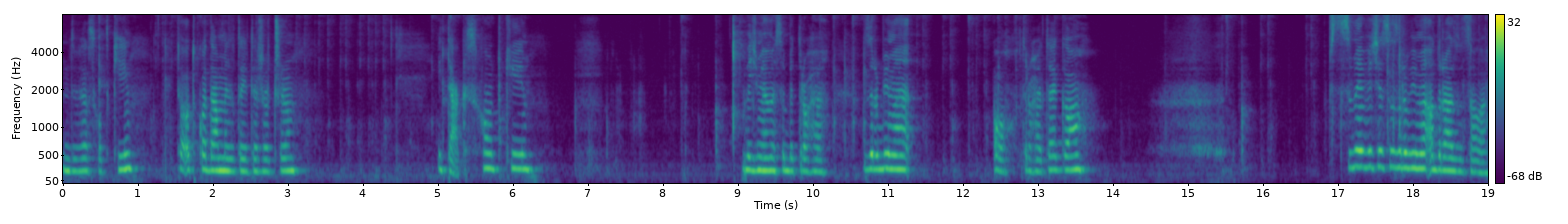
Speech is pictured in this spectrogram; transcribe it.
Dwie schodki. To odkładamy tutaj te rzeczy. I tak, schodki. Weźmiemy sobie trochę. Zrobimy. O, trochę tego. W sumie wiecie co zrobimy od razu całe.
